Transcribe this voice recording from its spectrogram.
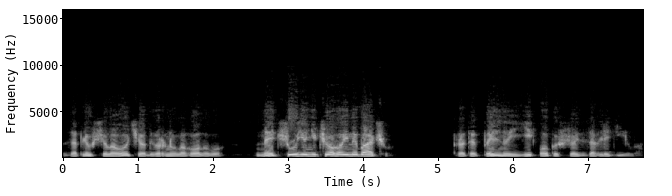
Заплющила очі, одвернула голову. Не чую нічого і не бачу. Проте пильно її око щось загляділо.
